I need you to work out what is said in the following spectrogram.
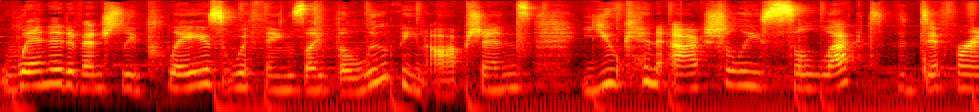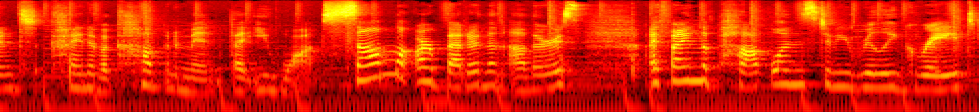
when it eventually plays with things like the looping options, you can actually select the different kind of accompaniment that you want. Some are better than others. I find the pop ones to be really great.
